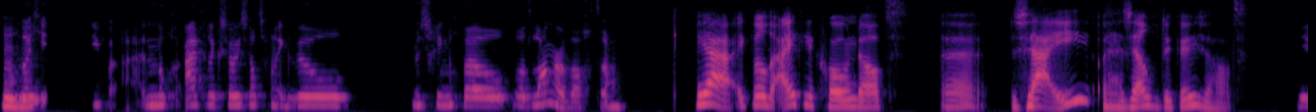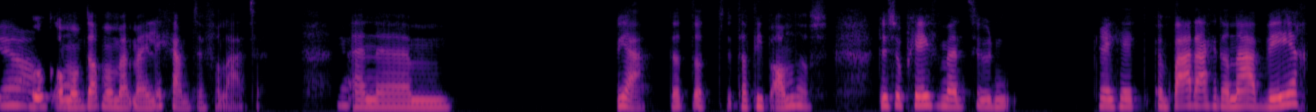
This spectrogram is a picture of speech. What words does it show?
Omdat je nog eigenlijk zoiets had van: ik wil misschien nog wel wat langer wachten. Ja, ik wilde eigenlijk gewoon dat eh, zij eh, zelf de keuze had. Ja. Ook om op dat moment mijn lichaam te verlaten. Ja. En ehm, ja, dat, dat, dat liep anders. Dus op een gegeven moment toen kreeg ik een paar dagen daarna weer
